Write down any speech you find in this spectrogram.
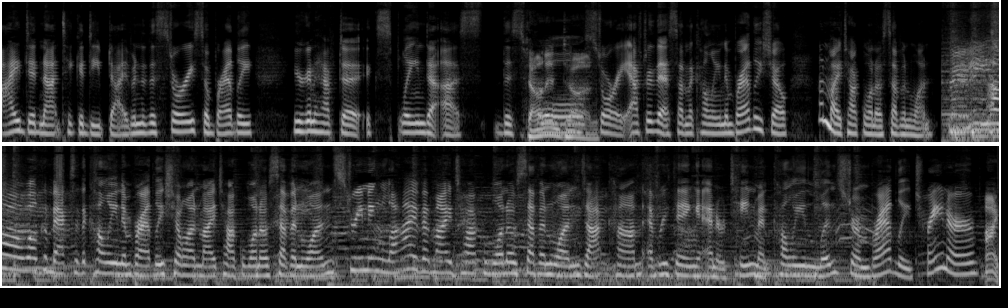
I did not take a deep dive into this story. So, Bradley, you're going to have to explain to us this Done whole story after this on the Colleen and Bradley show on My Talk 1071. Oh, welcome back to the Colleen and Bradley Show on My Talk 1071. Streaming live at MyTalk1071.com. Everything Entertainment. Colleen Lindstrom, Bradley Traynor. Hi.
